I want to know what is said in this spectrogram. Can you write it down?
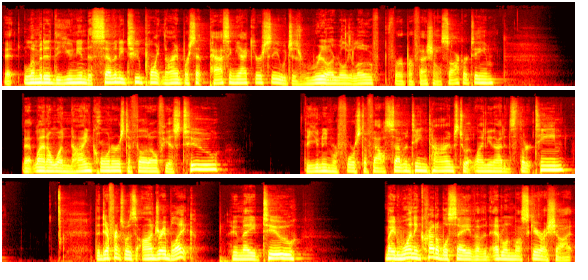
It limited the Union to 72.9% passing accuracy, which is really, really low for a professional soccer team. Atlanta won nine corners to Philadelphia's two. The Union were forced to foul 17 times to Atlanta United's 13. The difference was Andre Blake, who made two, made one incredible save of an Edwin Mosquera shot.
